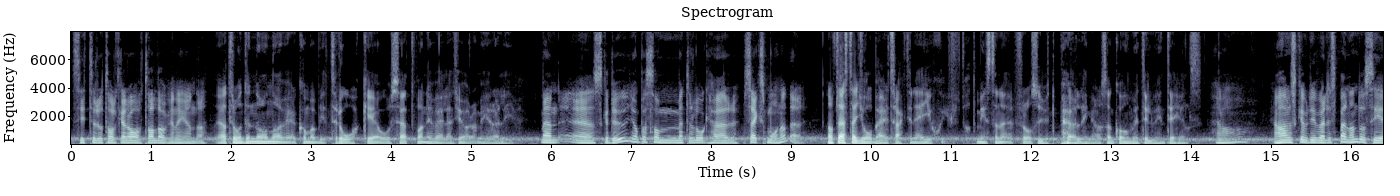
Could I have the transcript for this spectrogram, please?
sitter och tolkar avtal dagarna i ända. Jag tror inte någon av er kommer att bli tråkiga oavsett vad ni väljer att göra med era liv. Men eh, ska du jobba som meteorolog här sex månader? De flesta jobb här i trakten är ju skift, åtminstone för oss utbölingar som kommer till Winter Hills. Ja. Ja, det ska bli väldigt spännande att se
